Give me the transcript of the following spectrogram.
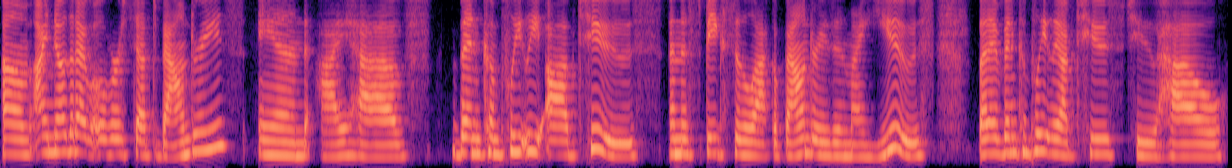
Um, I know that I've overstepped boundaries and I have been completely obtuse. And this speaks to the lack of boundaries in my youth, but I've been completely obtuse to how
